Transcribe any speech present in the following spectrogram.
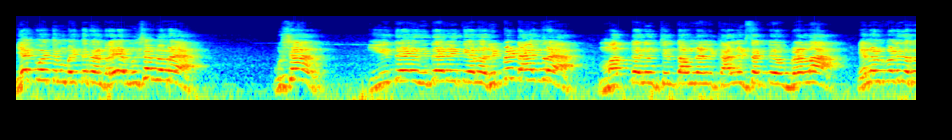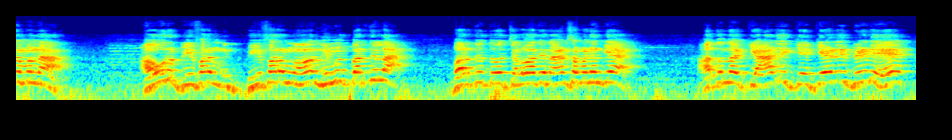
ಏಕವಚನ ಬೈತೀರನ್ರಿ? ಮುಷನ್ ಅವ್ರೆ. ಹುಷಾರ್. ಇದೇ ಇದೇ ರೀತಿ ಏನೋ ರಿಪೀಟ್ ಆಯ್ತ್ರ ಮತ್ತೆ ನಿಮ್ ಚಿಂತಾಮಣಿಯಲ್ಲಿ ಕಾಲಿಡ್ಸಕ್ಕೆ ಬಿಡಲ್ಲ. ಏನ್ ಅನ್ಕೊಂಡಿದ್ರು ನಮ್ಮನ್ನ? ಅವರು ಬಿ ಫಾರಂ ಬಿ ಫಾರಂ ನಿಮಗ್ ಬರ್ದಿಲ್ಲ. ಬರ್ದಿದ್ದು ಚಲುವಾದಿ ನಾರಾಯಣಸಮ್ಮಣ್ಣನ್ಗೆ ಅದನ್ನ ಕ್ಯಾಡಿ ಕೇಳಿ ಬೀಡಿ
